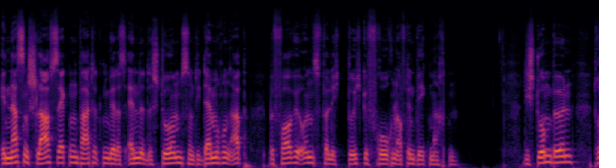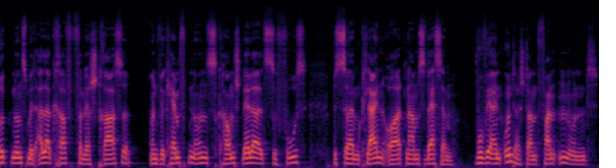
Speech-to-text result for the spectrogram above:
In nassen Schlafsäcken warteten wir das Ende des Sturms und die Dämmerung ab, bevor wir uns völlig durchgefroren auf den Weg machten. Die Sturmböen drückten uns mit aller Kraft von der Straße und wir kämpften uns, kaum schneller als zu Fuß, bis zu einem kleinen Ort namens Wessem, wo wir einen Unterstand fanden und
